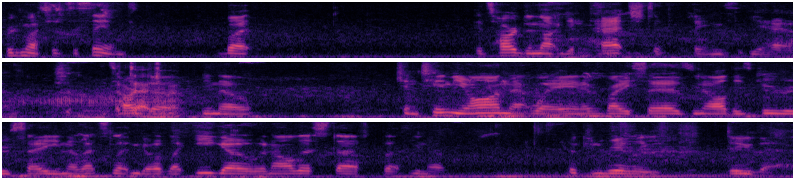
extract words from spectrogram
pretty much. It's the Sims. But it's hard to not get attached to the things that you have. It's hard Attachment. to, you know, continue on that way. And everybody says, you know, all these gurus say, you know, that's letting go of like ego and all this stuff. But, you know, who can really do that?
